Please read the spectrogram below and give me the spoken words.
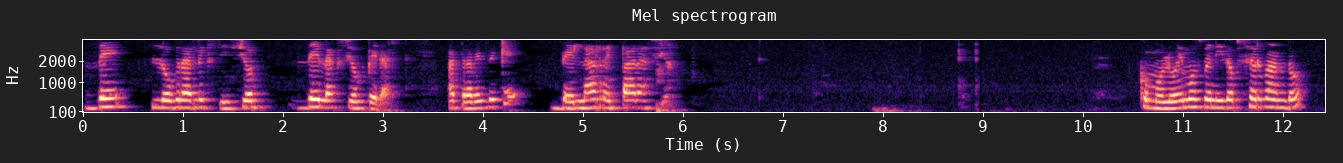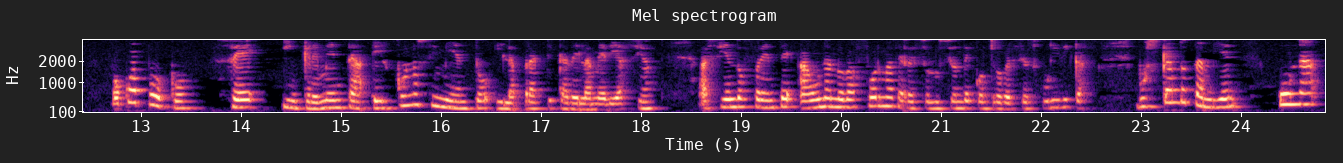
de lograr la extinción de la acción penal. ¿A través de qué? De la reparación. Como lo hemos venido observando, poco a poco se incrementa el conocimiento y la práctica de la mediación, haciendo frente a una nueva forma de resolución de controversias jurídicas, buscando también una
